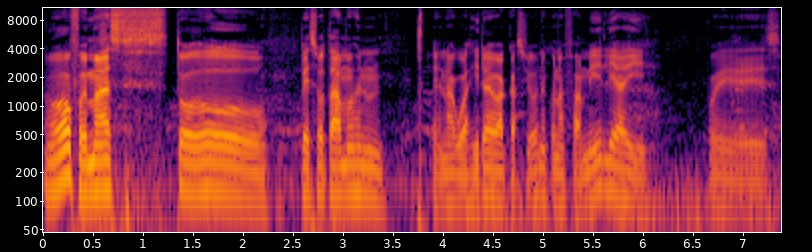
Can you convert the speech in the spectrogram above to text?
No, fue más todo, peso estábamos en, en La Guajira de vacaciones con la familia y pues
